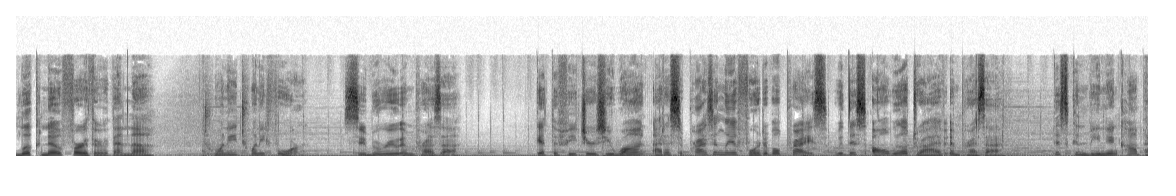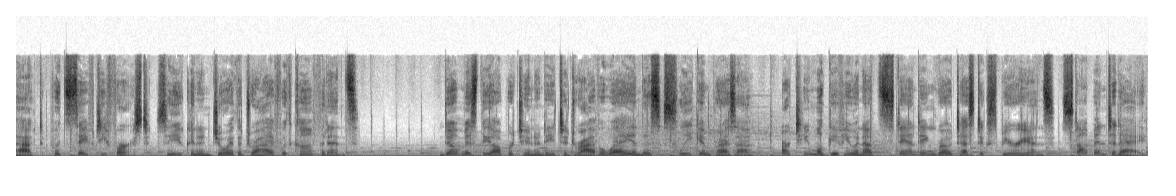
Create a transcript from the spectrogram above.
Look no further than the 2024 Subaru Impreza. Get the features you want at a surprisingly affordable price with this all-wheel drive Impreza. This convenient compact puts safety first so you can enjoy the drive with confidence. Don't miss the opportunity to drive away in this sleek Impreza. Our team will give you an outstanding road test experience. Stop in today.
